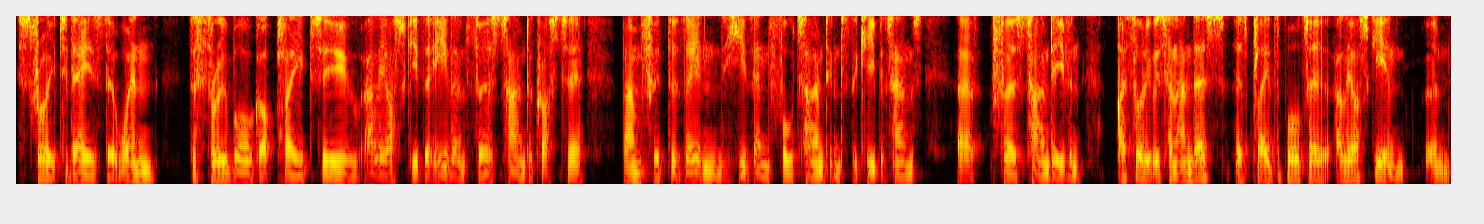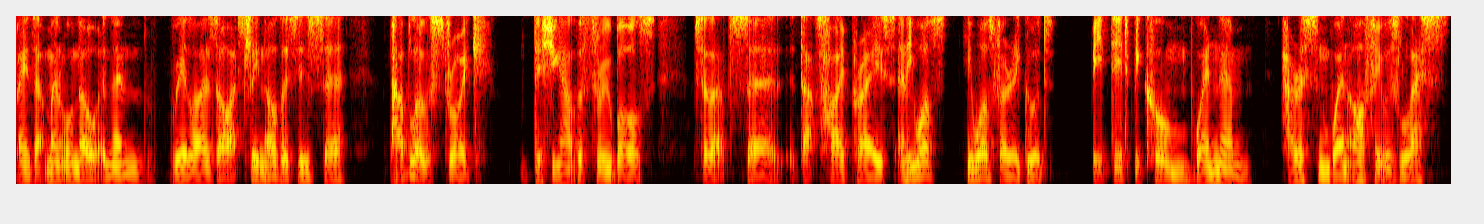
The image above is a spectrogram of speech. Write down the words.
Struijk today is that when the through ball got played to Alioski, that he then first timed across to Bamford, that then he then full timed into the keeper's hands, uh, first timed even. I thought it was Hernandez had played the ball to Alioski and, and made that mental note, and then realised, oh, actually, no, this is uh, Pablo Struijk dishing out the through balls. So that's uh, that's high praise, and he was he was very good. It did become when um, Harrison went off. It was less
